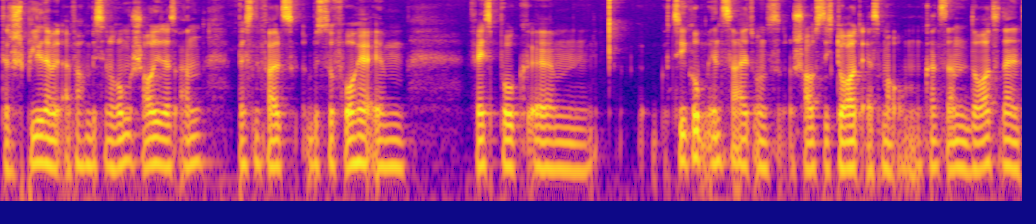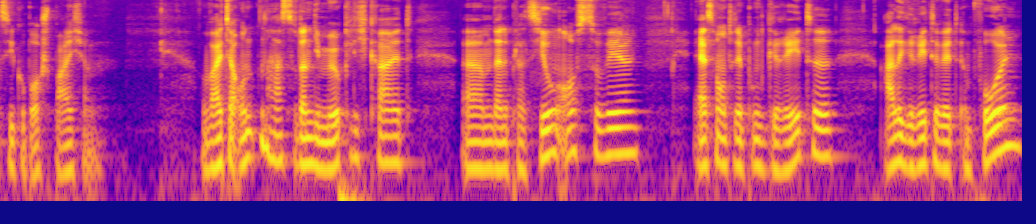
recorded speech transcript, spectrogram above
dann spiel damit einfach ein bisschen rum, schau dir das an. Bestenfalls bist du vorher im Facebook ähm, Zielgruppen Insight und schaust dich dort erstmal um. Du kannst dann dort deine Zielgruppe auch speichern. Weiter unten hast du dann die Möglichkeit, ähm, deine Platzierung auszuwählen. Erstmal unter dem Punkt Geräte. Alle Geräte wird empfohlen.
